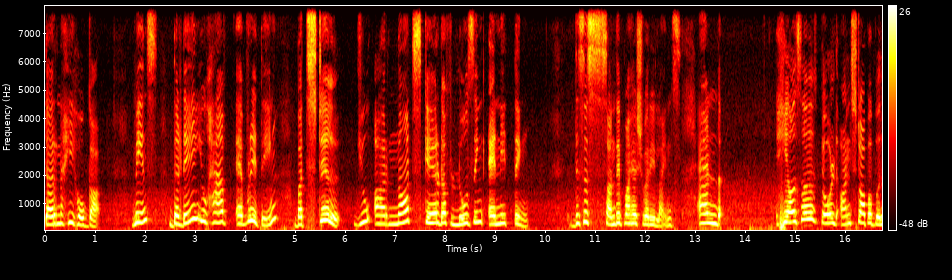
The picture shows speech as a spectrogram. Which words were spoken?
डर नहीं होगा means the day you have everything, but still you are not scared of losing anything. This is Sandeep Maheshwari lines. And he also told Unstoppable,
